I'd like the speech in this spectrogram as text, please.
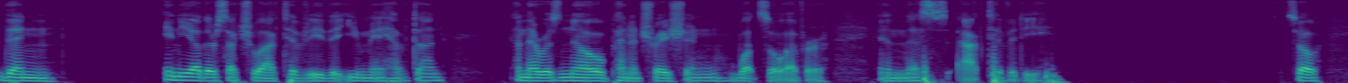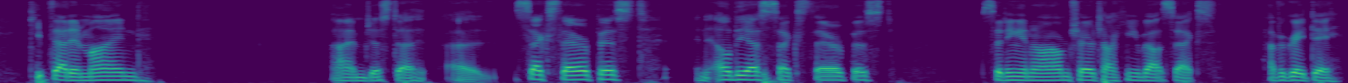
than any other sexual activity that you may have done. And there was no penetration whatsoever in this activity. So keep that in mind. I'm just a, a sex therapist, an LDS sex therapist, sitting in an armchair talking about sex. Have a great day.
